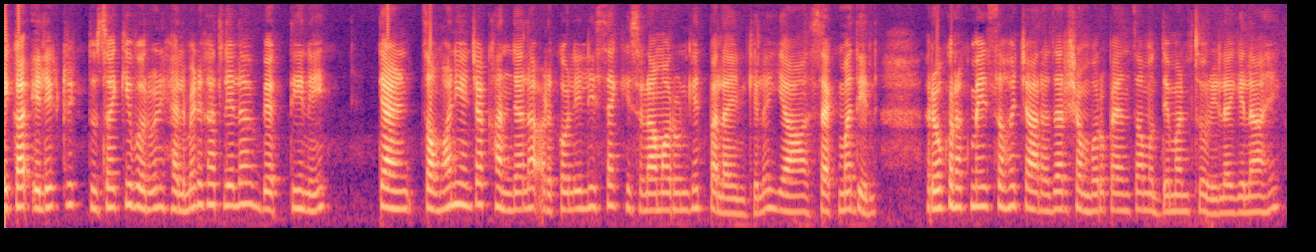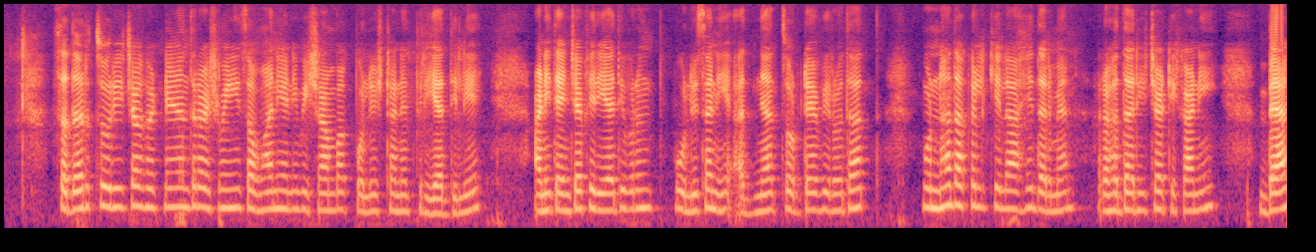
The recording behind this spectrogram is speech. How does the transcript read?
एका इलेक्ट्रिक दुचाकीवरून हेल्मेट घातलेल्या व्यक्तीने त्या चव्हाण यांच्या खांद्याला अडकवलेली सॅक हिसडा मारून घेत पलायन केलं. या सॅकमधील रोख रकमेसह चार हजार शंभर रुपयांचा मुद्देमाल चोरीला गेला आहे. सदर चोरीच्या घटनेनंतर अश्विनी चव्हाण यांनी विश्रामबाग पोलीस ठाण्यात फिर्याद दिली आहे आणि त्यांच्या फिर्यादीवरून पोलिसांनी अज्ञात चोरट्याविरोधात गुन्हा दाखल केला आहे. दरम्यान रहदारीच्या ठिकाणी बॅग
